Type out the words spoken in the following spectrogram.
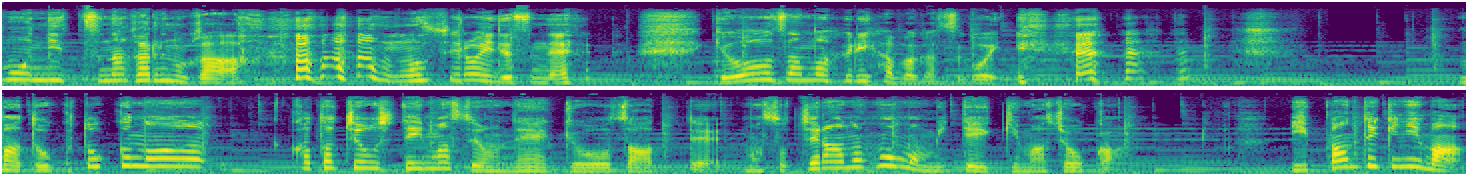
門につながるのが 面白いですね。餃子の振り幅がすごい。まあ独特な形をしていますよね餃子って、まあ、そちらの方も見ていきましょうか。一般的には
